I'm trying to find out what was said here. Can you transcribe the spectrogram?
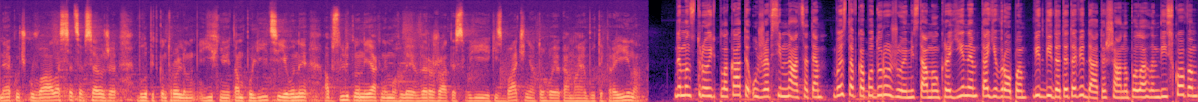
не кучкувалася. Це все вже було під контролем їхньої там поліції. Вони абсолютно ніяк не могли виражати свої якісь бачення того, яка має бути країна. Демонструють плакати уже в 17-те. Виставка подорожує містами України та Європи. Відвідати та віддати шану полеглим військовим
